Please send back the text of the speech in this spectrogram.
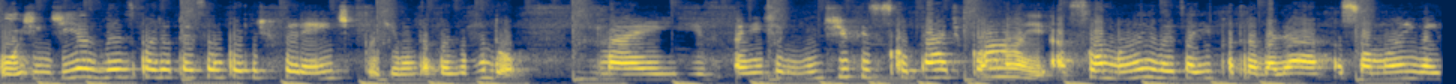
hoje em dia às vezes pode até ser um pouco diferente, porque muita coisa mudou. Mas a gente é muito difícil escutar, tipo, ah, a sua mãe vai sair para trabalhar, a sua mãe vai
